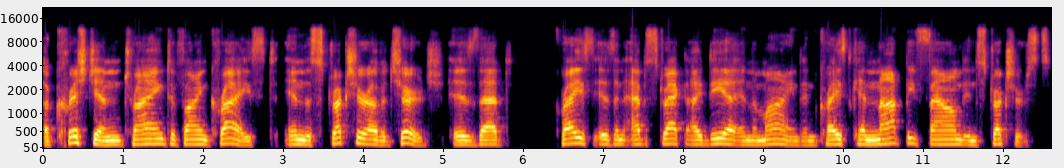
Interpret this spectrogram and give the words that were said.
a Christian trying to find Christ in the structure of a church is that Christ is an abstract idea in the mind, and Christ cannot be found in structures.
